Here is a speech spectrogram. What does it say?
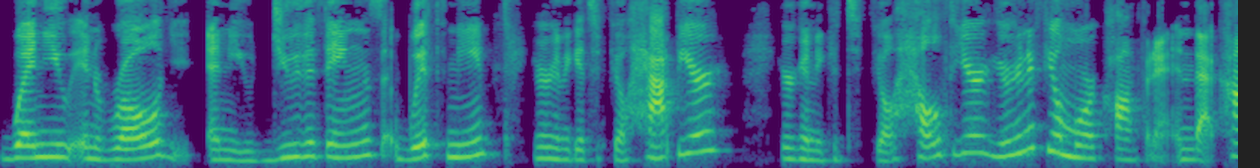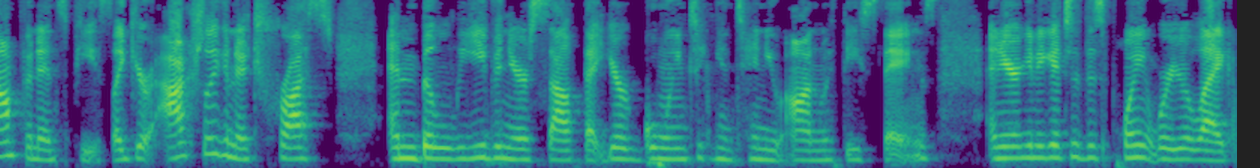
When you enroll and you do the things with me, you're going to get to feel happier. You're going to get to feel healthier. You're going to feel more confident in that confidence piece. Like you're actually going to trust and believe in yourself that you're going to continue on with these things. And you're going to get to this point where you're like,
